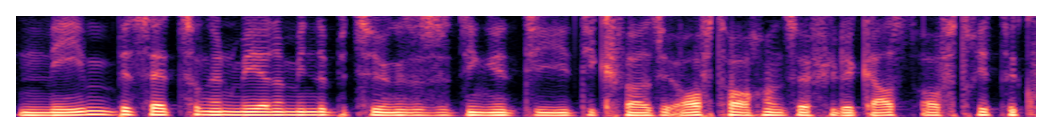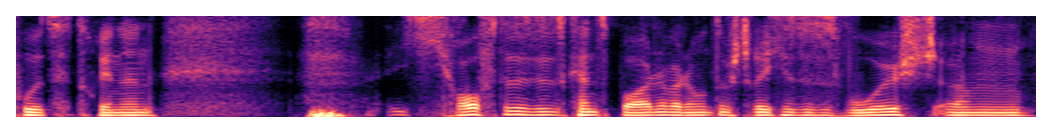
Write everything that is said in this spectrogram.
Nebenbesetzungen mehr oder minder, beziehungsweise Dinge, die, die quasi auftauchen, sehr viele Gastauftritte, kurze drinnen. Ich hoffe, das ist jetzt kein Spoiler, weil unterm Strich ist es wurscht. Ähm,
